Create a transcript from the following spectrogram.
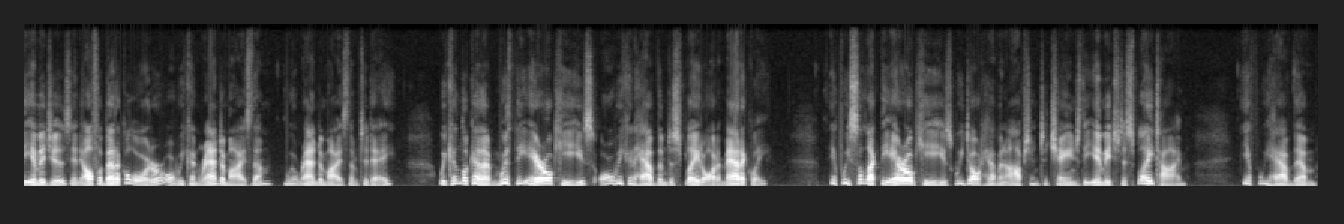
the images in alphabetical order or we can randomize them. We'll randomize them today. We can look at them with the arrow keys or we can have them displayed automatically. If we select the arrow keys, we don't have an option to change the image display time. If we have them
